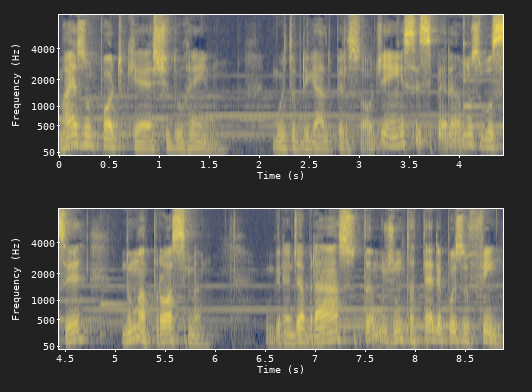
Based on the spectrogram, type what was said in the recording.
mais um podcast do Reino. Muito obrigado pela sua audiência. Esperamos você numa próxima. Um grande abraço, tamo junto até depois do fim.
